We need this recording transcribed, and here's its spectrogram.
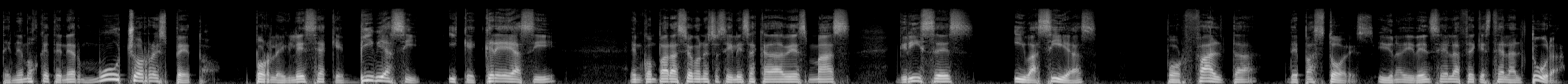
Tenemos que tener mucho respeto por la iglesia que vive así y que cree así, en comparación con nuestras iglesias cada vez más grises, y vacías por falta de pastores y de una vivencia de la fe que esté a la altura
